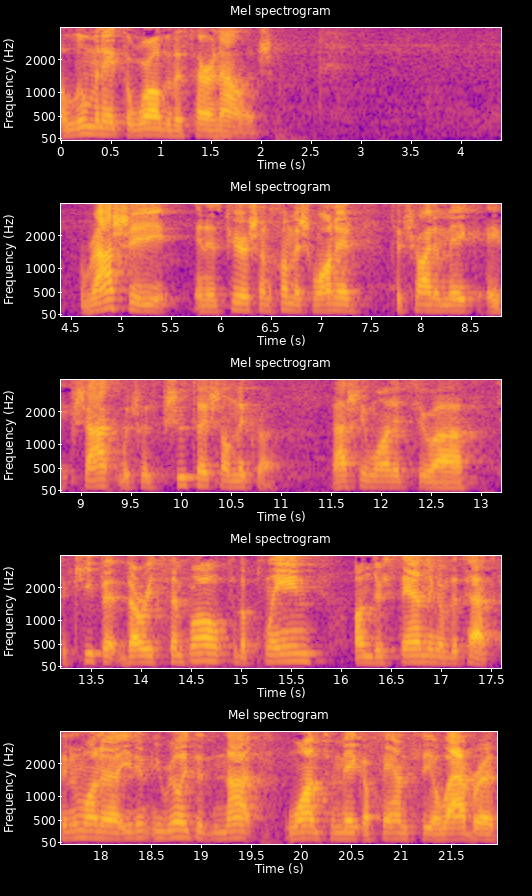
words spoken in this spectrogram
illuminate the world with his Torah knowledge. Rashi, in his Pirush on Chumash, wanted to try to make a pshat which was pshuta shal mikra. Rashi wanted to, uh, to keep it very simple, to the plain understanding of the text. He didn't want to, he, didn't, he really did not want to make a fancy, elaborate,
